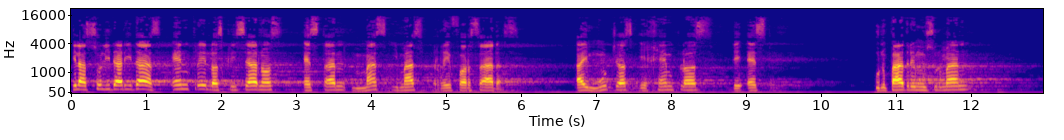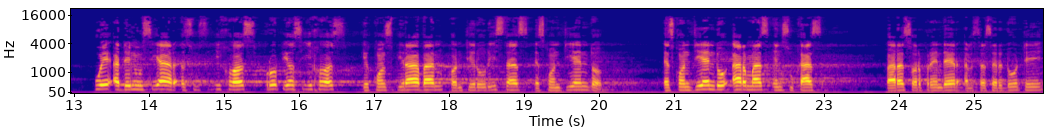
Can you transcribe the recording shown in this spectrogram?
y la solidaridad entre los cristianos están más y más reforzadas. Hay muchos ejemplos de esto. Un padre musulmán fue a denunciar a sus hijos, propios hijos, que conspiraban con terroristas escondiendo, escondiendo armas en su casa para sorprender al sacerdote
